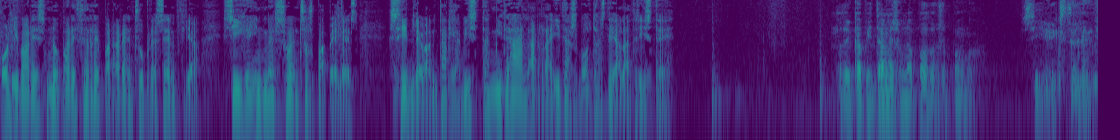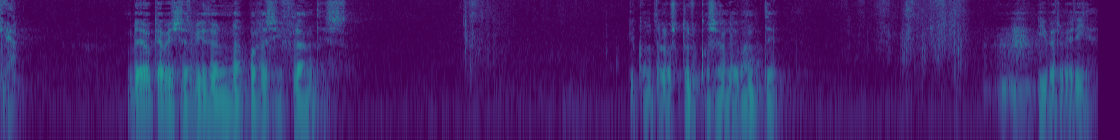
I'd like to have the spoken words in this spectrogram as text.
Olivares no parece reparar en su presencia, sigue inmerso en sus papeles. Sin levantar la vista, mira a las raídas botas de ala triste. Lo de capitán es un apodo, supongo. Sí, Excelencia. Veo que habéis servido en Nápoles y Flandes. Y contra los turcos en Levante y Berbería.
